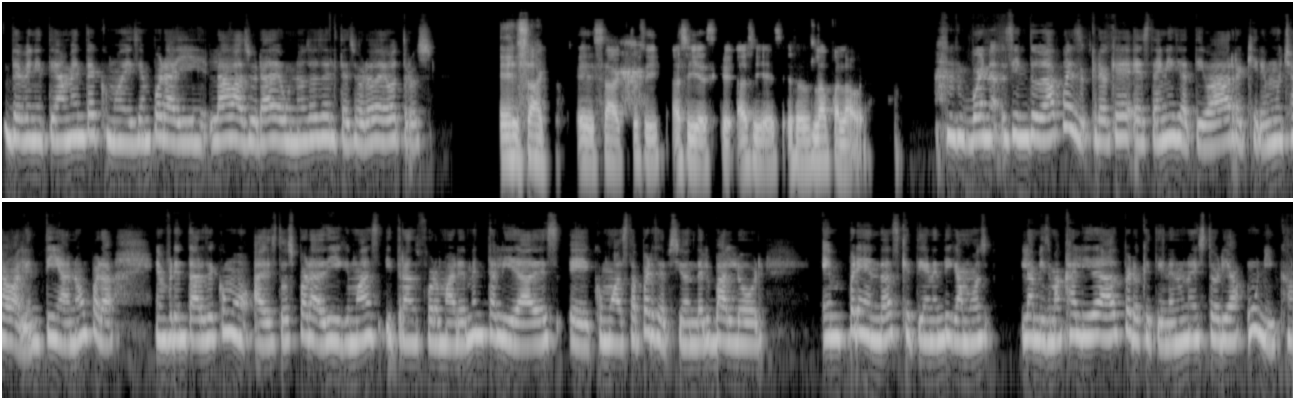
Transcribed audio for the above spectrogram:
Definitivamente, como dicen por ahí, la basura de unos es el tesoro de otros. Exacto, exacto, sí, así es que así es, esa es la palabra. Bueno, sin duda, pues creo que esta iniciativa requiere mucha valentía, ¿no? Para enfrentarse como a estos paradigmas y transformar en mentalidades eh, como a esta percepción del valor en prendas que tienen, digamos, la misma calidad, pero que tienen una historia única.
